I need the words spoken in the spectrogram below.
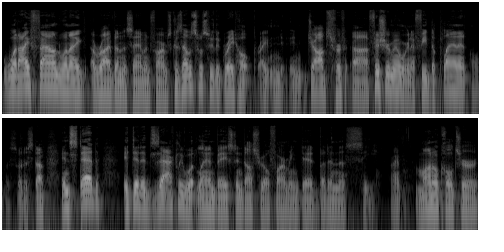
what I found when I arrived on the salmon farms, because that was supposed to be the great hope, right? In, in jobs for uh, fishermen, we're going to feed the planet, all this sort of stuff. Instead, it did exactly what land based industrial farming did, but in the sea, right? Monoculture,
